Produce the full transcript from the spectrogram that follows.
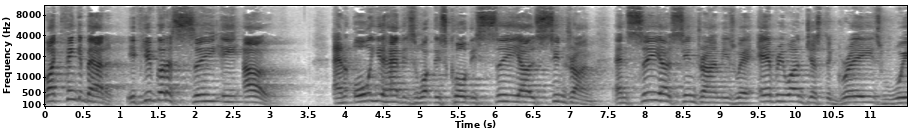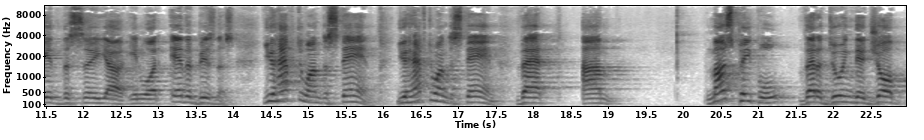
like, think about it. If you've got a CEO and all you have is what is called this CEO syndrome. And CEO syndrome is where everyone just agrees with the CEO in whatever business. You have to understand, you have to understand that um, most people that are doing their job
